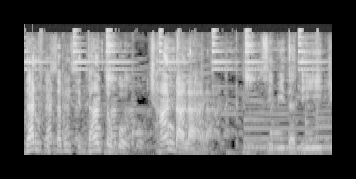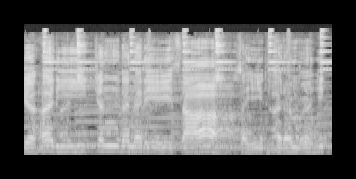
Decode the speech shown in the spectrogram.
धर्म के सभी सिद्धांतों को छान डाला है। शिविदीच हरि चंदन रेसा सही धर्म हित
